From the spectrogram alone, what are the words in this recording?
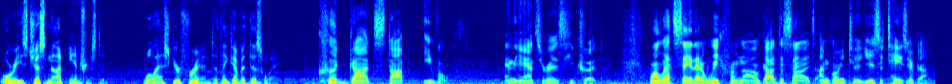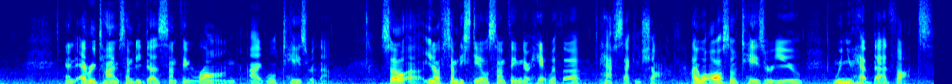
or He's just not interested. Well, ask your friend to think of it this way Could God stop evil? And the answer is He could. Well, let's say that a week from now, God decides I'm going to use a taser gun. And every time somebody does something wrong, I will taser them. So, uh, you know, if somebody steals something, they're hit with a half second shock. I will also taser you when you have bad thoughts.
